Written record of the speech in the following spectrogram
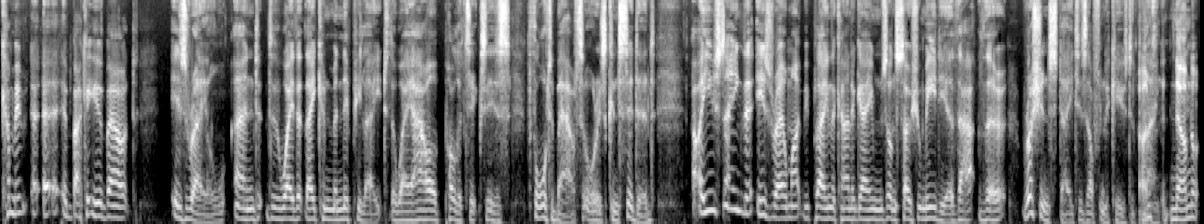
come in, uh, uh, back at you about Israel and the way that they can manipulate the way our politics is thought about or is considered. Are you saying that Israel might be playing the kind of games on social media that the Russian state is often accused of playing? I'm, no, I'm not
